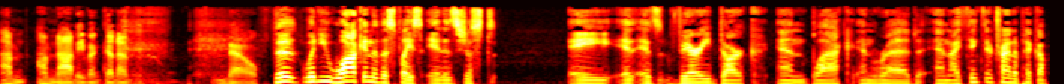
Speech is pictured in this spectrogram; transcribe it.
I'm I'm not even gonna. no. the when you walk into this place, it is just a it, it's very dark and black and red, and I think they're trying to pick up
